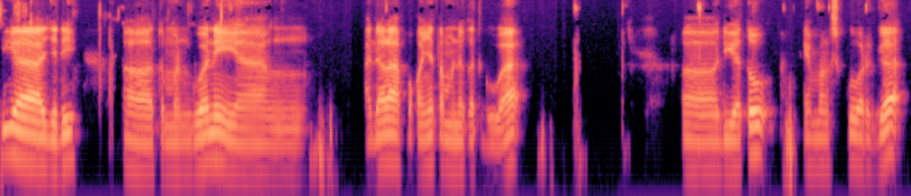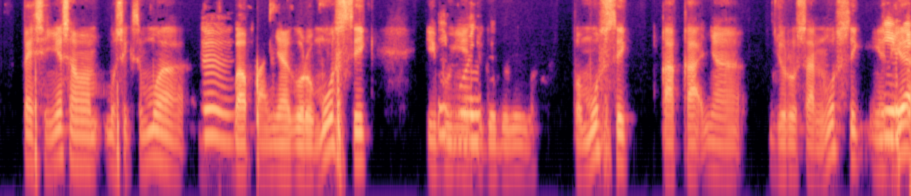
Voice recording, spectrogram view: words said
iya jadi eh, teman gue nih yang adalah pokoknya teman dekat gue eh, dia tuh emang sekeluarga passionnya sama musik semua Hmm. bapaknya guru musik, ibunya Ibunya. juga dulu pemusik, kakaknya jurusan musik. Ya Gile. dia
